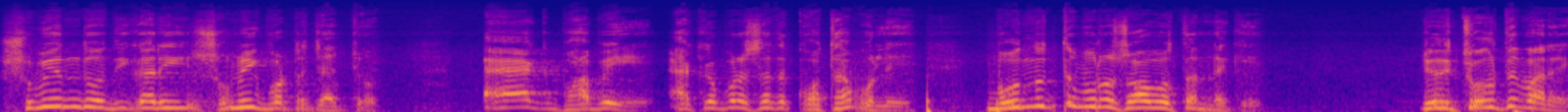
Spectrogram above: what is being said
শুভেন্দু অধিকারী, শ্রমিক ভট্টাচার্য, একভাবে একে অপরের সাথে কথা বলে বন্ধুত্বপূর্ণ সহাবস্থান রেখে, যদি চলতে পারে,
